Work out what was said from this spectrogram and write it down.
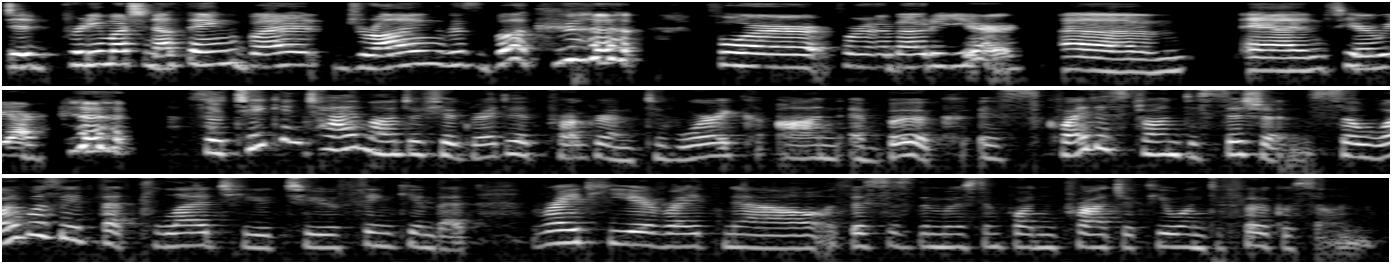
did pretty much nothing but drawing this book for for about a year. Um, and here we are. so taking time out of your graduate program to work on a book is quite a strong decision. So what was it that led you to thinking that right here, right now, this is the most important project you want to focus on?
